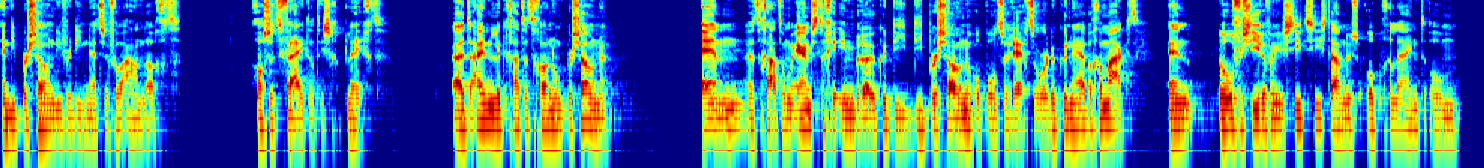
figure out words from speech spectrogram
En die persoon die verdient net zoveel aandacht als het feit dat is gepleegd. Uiteindelijk gaat het gewoon om personen. En het gaat om ernstige inbreuken die die personen op onze rechtsorde kunnen hebben gemaakt. En de officieren van justitie staan dus opgeleid om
